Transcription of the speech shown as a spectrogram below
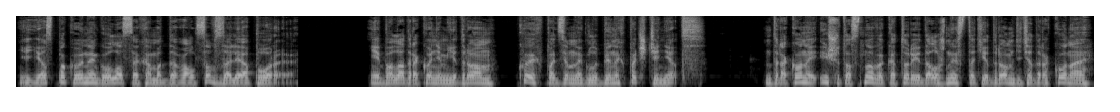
Её спокойный голос эхом отдавался в зале опоры. И была драконьим ядром, коих в подземных глубинах почти нет. Драконы ищут основы, которые должны стать ядром Дитя Дракона,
